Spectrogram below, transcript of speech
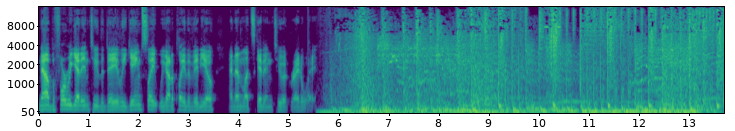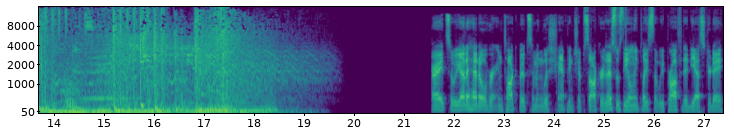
Now, before we get into the daily game slate, we got to play the video and then let's get into it right away. All right, so we got to head over and talk about some English Championship soccer. This was the only place that we profited yesterday,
